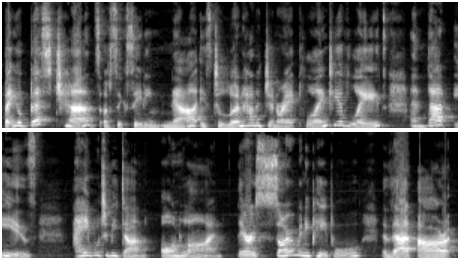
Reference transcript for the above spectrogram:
But your best chance of succeeding now is to learn how to generate plenty of leads. And that is able to be done online. There are so many people that are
